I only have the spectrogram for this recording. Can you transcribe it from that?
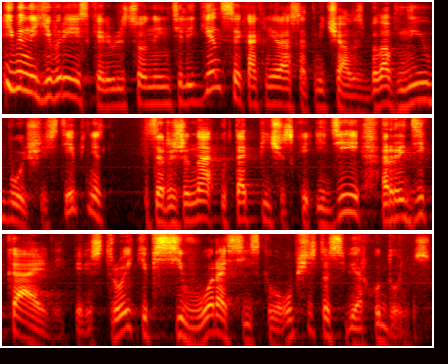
Именно еврейская революционная интеллигенция, как не раз отмечалось, была в наибольшей степени заражена утопической идеей радикальной перестройки всего российского общества сверху донизу.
